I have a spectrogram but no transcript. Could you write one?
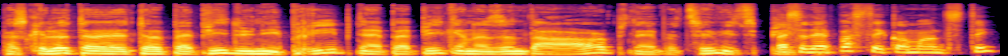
Parce que là, t'as as un papier d'Uniprix, puis t'as un papier de Canadian Tower, puis t'as un petit... Mais, puis- Ben, ça dépend si c'est commandité.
